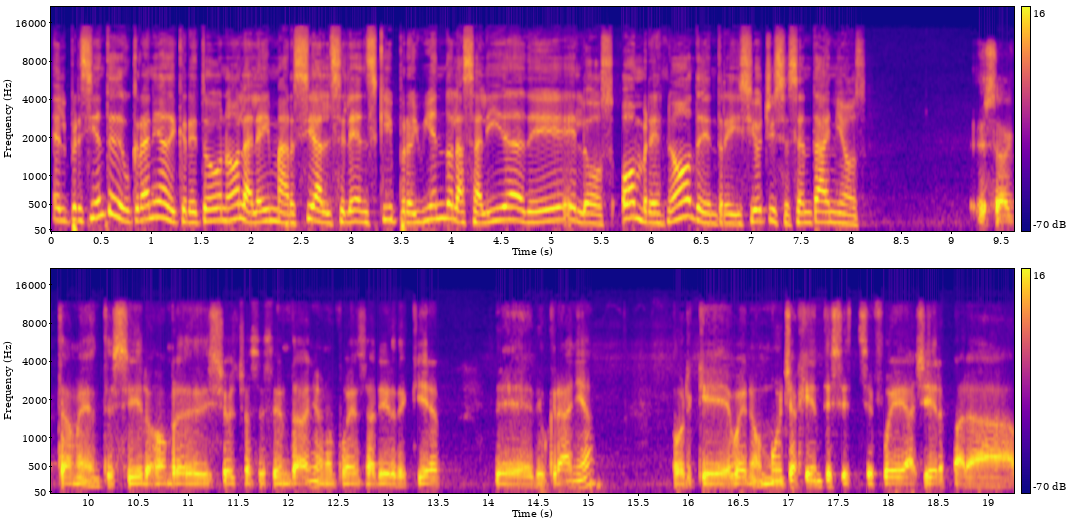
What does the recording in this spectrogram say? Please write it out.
el presidente de Ucrania decretó ¿no? la ley marcial Zelensky prohibiendo la salida de los hombres ¿no? de entre 18 y 60 años. Exactamente, sí, los hombres de 18 a 60 años no pueden salir de Kiev, de, de Ucrania, porque, bueno, mucha gente se, se fue ayer para,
